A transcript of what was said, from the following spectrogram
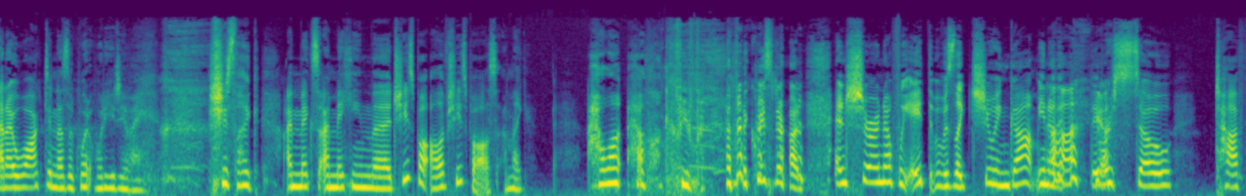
and I walked in. And I was like, "What? What are you doing?" She's like, "I'm mix. I'm making the cheese ball, olive cheese balls." I'm like. How long? How long have you had the Cuisinart on? And sure enough, we ate them. It was like chewing gum. You know, they- Uh-huh, they, yeah. were so tough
